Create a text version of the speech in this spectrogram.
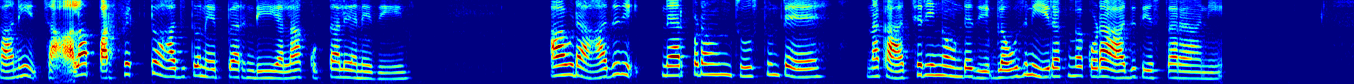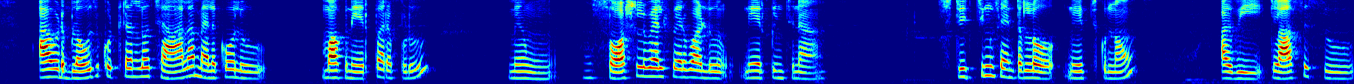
కానీ చాలా పర్ఫెక్ట్ ఆదితో నేర్పారండి. ఎలా కుట్టాలి అనేది. ఆవిడ ఆది నేర్పడం చూస్తుంటే నాకు ఆశ్చర్యంగా ఉండేది. బ్లౌజ్ని ఈ రకంగా కూడా ఆది తీస్తారా అని. ఆవిడ బ్లౌజ్ కుట్టడంలో చాలా మెలకువలు మాకు నేర్పారు అప్పుడు మేము సోషల్ వెల్ఫేర్ వాళ్ళు నేర్పించిన స్టిచ్చింగ్ సెంటర్లో నేర్చుకున్నాం. అవి క్లాసెస్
